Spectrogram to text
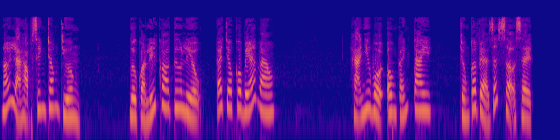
nói là học sinh trong trường. Người quản lý kho tư liệu đã cho cô bé vào. Hạ như bội ôm cánh tay, trông có vẻ rất sợ sệt.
